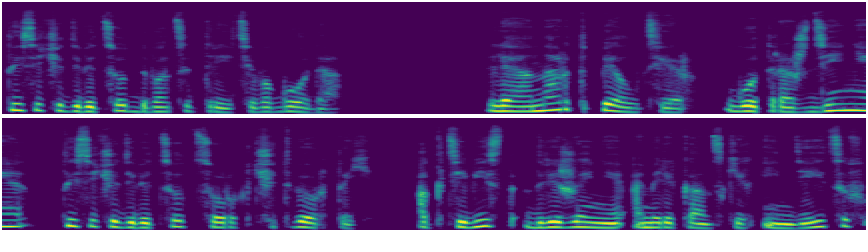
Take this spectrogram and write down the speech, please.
1923 года. Леонард Пелтер, год рождения 1944, активист движения американских индейцев,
